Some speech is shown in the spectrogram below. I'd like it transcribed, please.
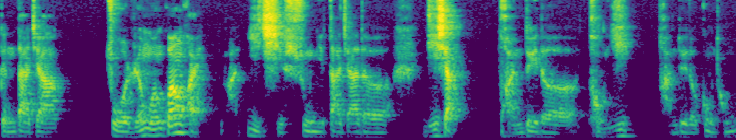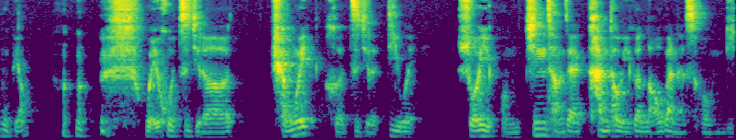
跟大家做人文关怀，啊，一起树立大家的理想、团队的统一、团队的共同目标，呵呵，维护自己的。权威和自己的地位，所以我们经常在看透一个老板的时候，你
